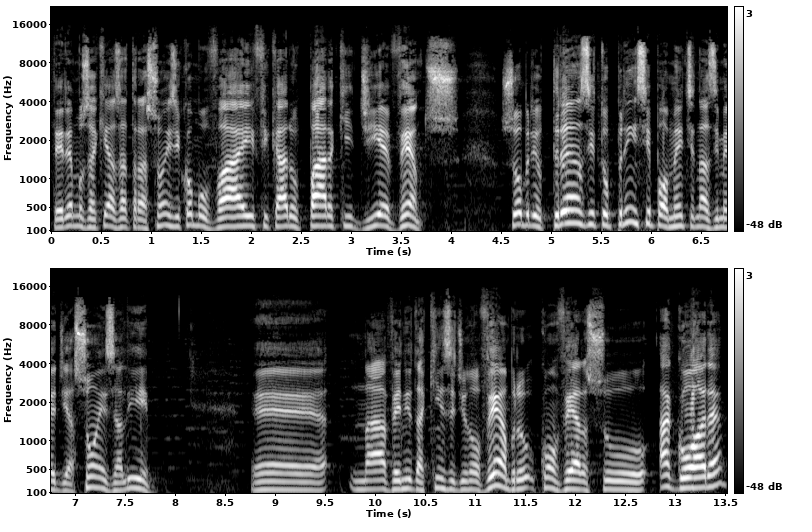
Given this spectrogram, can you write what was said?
Teremos aqui as atrações e como vai ficar o parque de eventos. Sobre o trânsito, principalmente nas imediações ali, é, na Avenida 15 de Novembro, converso agora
